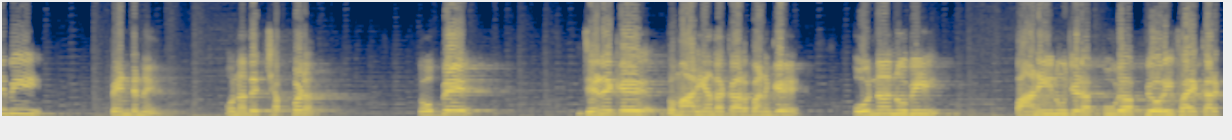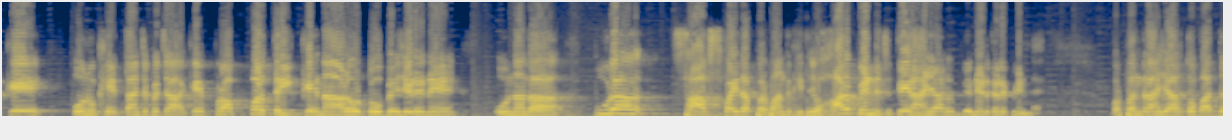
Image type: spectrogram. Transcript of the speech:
ਜਿੰਨੇ ਵੀ ਪਿੰਡ ਨੇ, ਉਹਨਾਂ ਦੇ ਛੱਪੜ, ਟੋਬੇ ਜਿਹੜੇ ਕਿ ਬਿਮਾਰੀਆਂ ਦਾ ਘਰ ਬਣ ਗਏ, ਉਹਨਾਂ ਨੂੰ ਵੀ ਪਾਣੀ ਨੂੰ ਜਿਹੜਾ ਪੂਰਾ ਪਿਉਰੀਫਾਈ ਕਰਕੇ ਉਹਨੂੰ ਖੇਤਾਂ 'ਚ ਪਹੁੰਚਾ ਕੇ ਪ੍ਰੋਪਰ ਤਰੀਕੇ ਨਾਲ ਉਹ ਟੋਬੇ ਜਿਹੜੇ ਨੇ, ਉਹਨਾਂ ਦਾ ਪੂਰਾ ਸਾਫ਼ ਸਫ਼ਾਈ ਦਾ ਪ੍ਰਬੰਧ ਕੀਤਾ। ਜੋ ਹਰ ਪਿੰਡ 'ਚ 13000 ਦੇ ਨੇੜੇ ਤੇੜੇ ਪਿੰਡ ਹੈ। ਔਰ 15000 ਤੋਂ ਵੱਧ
